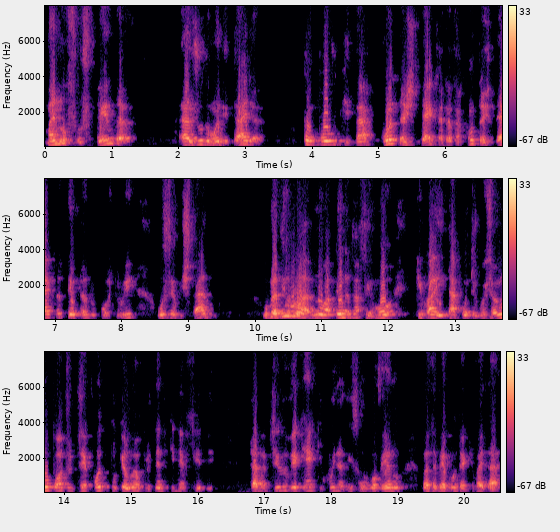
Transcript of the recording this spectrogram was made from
mas não suspenda ajuda humanitária para um povo que está quantas décadas, há quantas décadas tentando construir o seu Estado. O Brasil não apenas afirmou que vai dar contribuição. Eu não posso dizer quanto, porque não é o presidente que decide. Sabe? É preciso ver quem é que cuida disso no governo para saber quanto é que vai dar.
